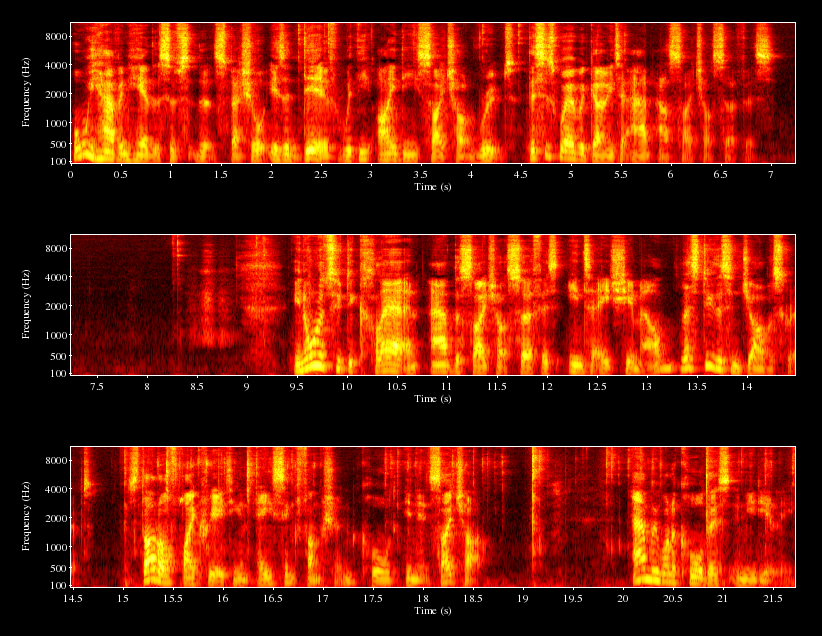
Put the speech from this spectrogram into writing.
What we have in here that's, that's special is a div with the ID SciChart root. This is where we're going to add our SciChart surface. In order to declare and add the SciChart surface into HTML, let's do this in JavaScript. Start off by creating an async function called init And we want to call this immediately.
